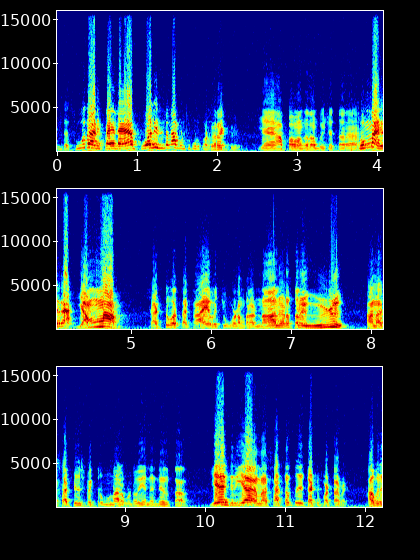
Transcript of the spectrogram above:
இந்த சூதாடி பயல போலீஸ்ல தான் முடிச்சு கொடுக்கணும். கரெக்ட் ஏன் அப்பா அங்கதான் போய் செத்தாரா சும்மா இருடா. எம்மா சட்டுவத்தை காய வச்சு உடம்புல நாலு இடத்துல இழு. ஆனா சப் இன்ஸ்பெக்டர் முன்னால கொண்டு போய் என்ன நிறுத்தாது. ஏங்கிறியா? நான் சட்டத்துக்கு கட்டுப்பட்டவன். அவரு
